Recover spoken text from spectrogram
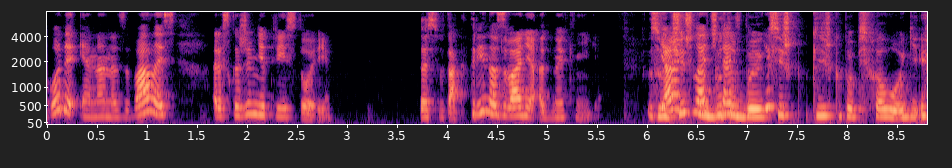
года, и она называлась «Расскажи мне три истории». То есть вот так, три названия одной книги. Звучит как будто бы книжка, книжка по психологии.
